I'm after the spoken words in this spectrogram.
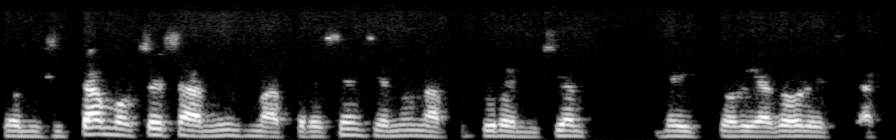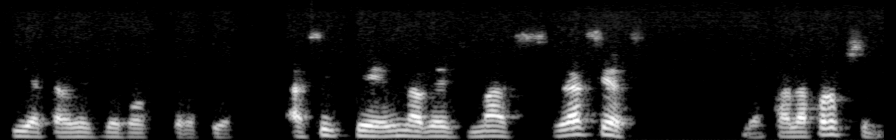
Solicitamos esa misma presencia en una futura emisión de historiadores aquí a través de Vox Propia. Así que una vez más, gracias y hasta la próxima.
